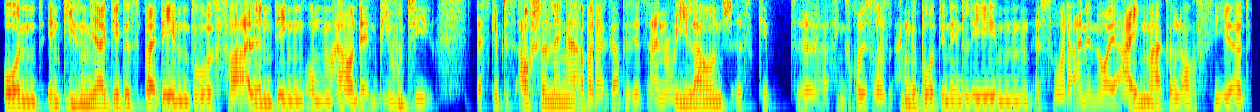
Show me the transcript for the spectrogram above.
Und in diesem Jahr geht es bei denen wohl vor allen Dingen um H&M Beauty. Das gibt es auch schon länger, aber da gab es jetzt einen Relaunch. Es gibt äh, ein größeres Angebot in den Läden. Es wurde eine neue Eigenmarke lanciert.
